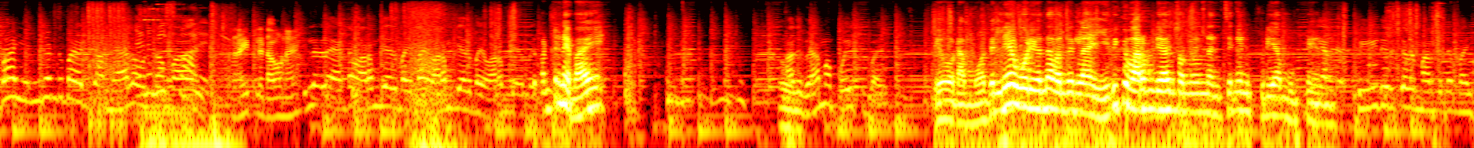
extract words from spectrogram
பாய் எங்க இருந்து பாய் அடிச்சான் மேல வந்தான் பாய். ரைட்ல டவுனு இல்ல இல்ல என்கிட்ட வர முடியாது பாய் பாய் வர முடியாது பாய் வர முடியாது பண்ணிட்டேனே பாய். அது வேகமா போயிடுச்சு பாய். ஐயோ நான் முதல்ல ஓடி வந்தா வந்துக்கலாம் எதுக்கு வர முடியாதுன்னு சொன்னேன்னு நினைச்சேன்னு எனக்கு புரியாம விட்டேன் ஸ்பீடு இருக்கிறத மறந்துட்டேன் பாய்.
